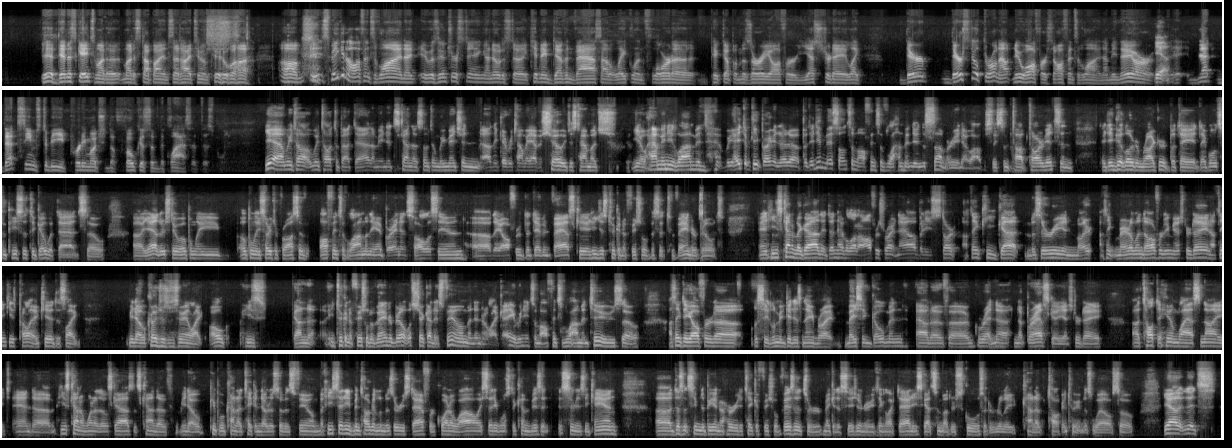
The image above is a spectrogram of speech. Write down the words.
Yeah, Dennis Gates might have might have stopped by and said hi to him too. Uh, um, speaking of offensive line, I, it was interesting. I noticed a kid named Devin Vass out of Lakeland, Florida, picked up a Missouri offer yesterday. Like they're they're still throwing out new offers to offensive line. I mean, they are. Yeah. that that seems to be pretty much the focus of the class at this point. Yeah, and we talked we talked about that. I mean, it's kind of something we mention. I think every time we have a show, just how much you know, how many linemen. We hate to keep bringing it up, but they did miss on some offensive linemen in the summer. You know, obviously some top targets, and they did get Logan Reichert, but they they want some pieces to go with that. So, uh, yeah, they're still openly openly searching for offensive offensive linemen. They had Brandon Solis in. Uh, they offered the Devin Vass kid. He just took an official visit to Vanderbilt and he's kind of a guy that doesn't have a lot of offers right now. But he's start. I think he got Missouri and I think Maryland offered him yesterday, and I think he's probably a kid that's like, you know, coaches are saying like, oh, he's got an, he took an official to Vanderbilt. Let's check out his film, and then they're like, hey, we need some offensive linemen too. So I think they offered. Uh, let's see, let me get his name right. Mason Goldman out of uh, Gretna, Nebraska, yesterday uh, talked to him last night, and um, he's kind of one of those guys that's kind of, you know, people are kind of taking notice of his film. But he said he'd been talking to the Missouri staff for quite a while. He said he wants to come visit as soon as he can. Uh, doesn't seem to be in a hurry to take official visits or make a decision or anything like that. He's got some other schools that are really kind of talking to him as well. So, yeah, it's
